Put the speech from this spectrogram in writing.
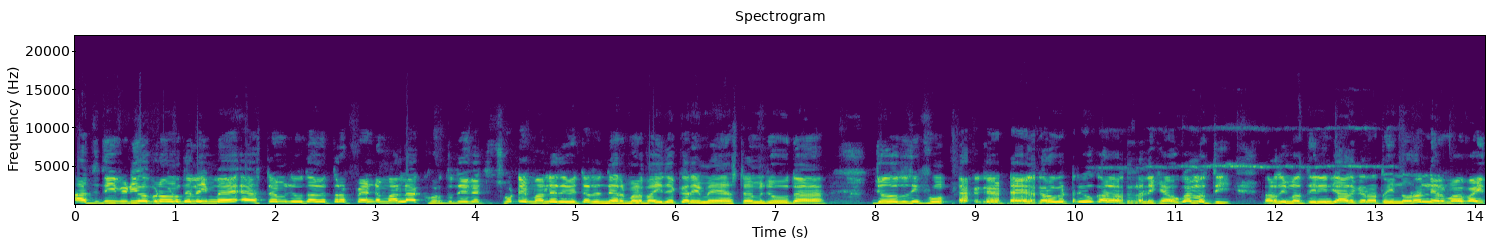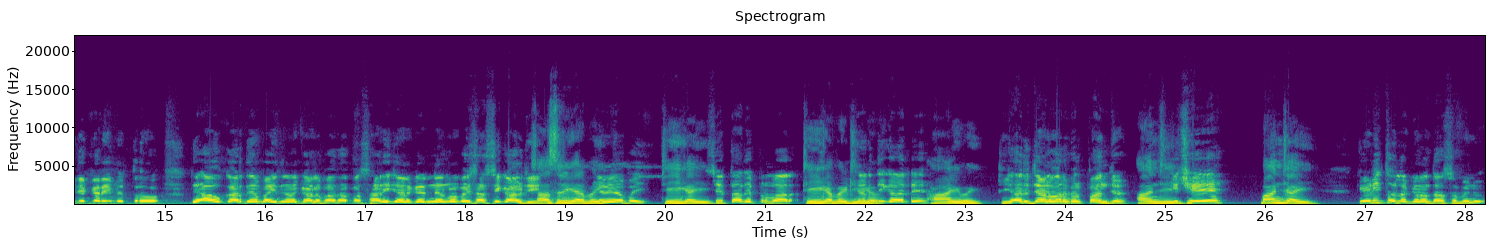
ਅੱਜ ਦੀ ਵੀਡੀਓ ਬਣਾਉਣ ਦੇ ਲਈ ਮੈਂ ਇਸ ਟਾਈਮ ਮੌਜੂਦ ਆ ਮਿੱਤਰੋ ਪਿੰਡ ਮਾਲਾ ਖੁਰਦ ਦੇ ਵਿੱਚ ਛੋਟੇ ਮਾਲੇ ਦੇ ਵਿੱਚ ਅਤੇ ਨਿਰਮਲ ਬਾਈ ਦੇ ਘਰੇ ਮੈਂ ਇਸ ਟਾਈਮ ਮੌਜੂਦ ਆ ਜਦੋਂ ਤੁਸੀਂ ਫੋਨ ਚੱਕ ਕੇ ਡਾਇਲ ਕਰੋਗੇ ਟ੍ਰਿਓ ਕਾਲ ਉੱਤੇ ਤਾਂ ਲਿਖਿਆ ਹੋਊਗਾ ਮੱਦੀ ਪਰ ਉਹਦੀ ਮੱਦੀ ਨਹੀਂ ਯਾਦ ਕਰਨਾ ਤੁਸੀਂ ਨੋਣਾ ਨਿਰਮਲ ਬਾਈ ਦੇ ਘਰੇ ਮਿੱਤਰੋ। ਤੇ ਆਓ ਕਰਦੇ ਆ ਬਾਈ ਦੇ ਨਾਲ ਗੱਲਬਾਤ ਆਪਾਂ ਸਾਰੀ ਜਾਣਕਾਰੀ। ਨਿਰਮਲ ਬਾਈ ਸਤਿ ਸ਼੍ਰੀ ਅਕਾਲ ਜੀ। ਸਤਿ ਸ੍ਰੀ ਅਕਾਲ ਬਾਈ। ਕਿਵੇਂ ਆ ਬਾਈ? ਠੀਕ ਹੈ ਜੀ। ਸੇਤਾ ਦੇ ਪਰਿਵਾਰ? ਠੀਕ ਹੈ ਬਾਈ ਠੀਕ ਚੜ੍ਹਦੀ ਹੈ ਕਲਾ ਤੇ? ਹਾਂ ਜੀ ਬਾਈ। ਠੀਕ ਆ, ਅੱਜ ਜਾਨਵਰ ਫਿਰ ਪੰਜ। ਹਾਂਜੀ। ਪਿਛੇ ਪੰਜ ਆਈ ਕਿਹੜੀ ਤੋਂ ਲੱਗਣਾ ਦੱਸ ਮੈਨੂੰ?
